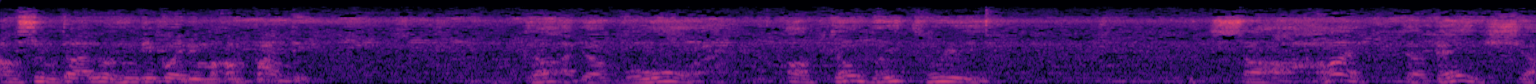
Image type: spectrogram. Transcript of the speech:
ang sundalo hindi pwede makampante. God of War, October 3. Sa Heart of Asia.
